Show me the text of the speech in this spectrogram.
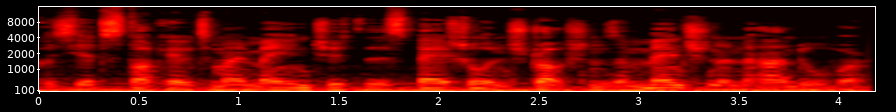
because he had stuck out to my mind due to the special instructions and mention in the handover.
